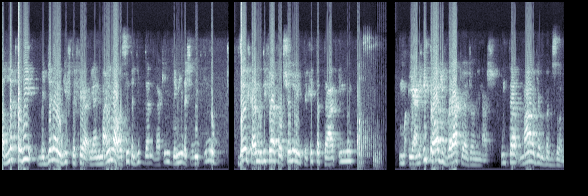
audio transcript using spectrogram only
اللقطة دي بجد أنا وقفت فيها. يعني مع إنها بسيطة جدا لكن جميلة شديد. إنه زي كأنه دي فيها فور في الحتة بتاعت إنه يعني أنت واقف براك يا جوني ناش. أنت ما جنبك زول.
